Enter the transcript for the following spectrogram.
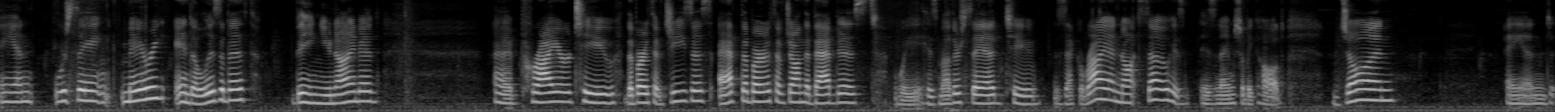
and we're seeing Mary and Elizabeth being united uh, prior to the birth of Jesus. At the birth of John the Baptist, we, his mother said to Zechariah, Not so, his, his name shall be called John. And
